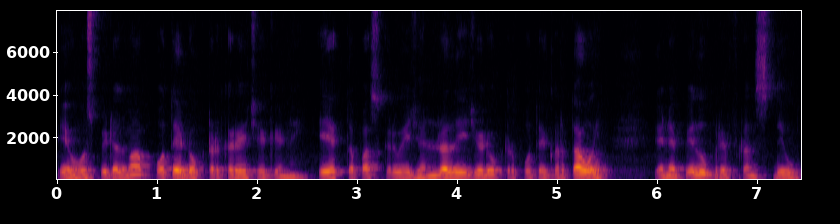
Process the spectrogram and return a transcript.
એ હોસ્પિટલમાં પોતે ડૉક્ટર કરે છે કે નહીં? એ એક તપાસ કરવી જનરલી જે ડૉક્ટર પોતે કરતા હોય, એને પહેલું પ્રેફરન્સ દેવું.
